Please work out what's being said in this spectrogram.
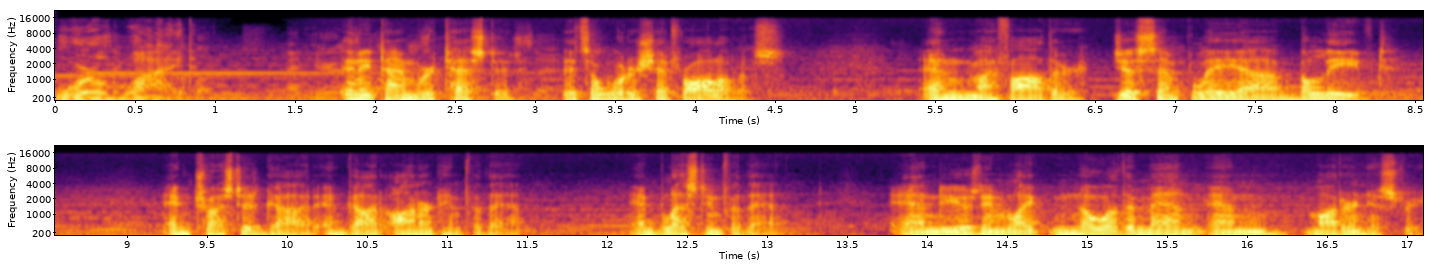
worldwide. Anytime we're tested, it's a watershed for all of us. And my father just simply uh, believed and trusted God, and God honored him for that and blessed him for that. and used him like no other man in modern history.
